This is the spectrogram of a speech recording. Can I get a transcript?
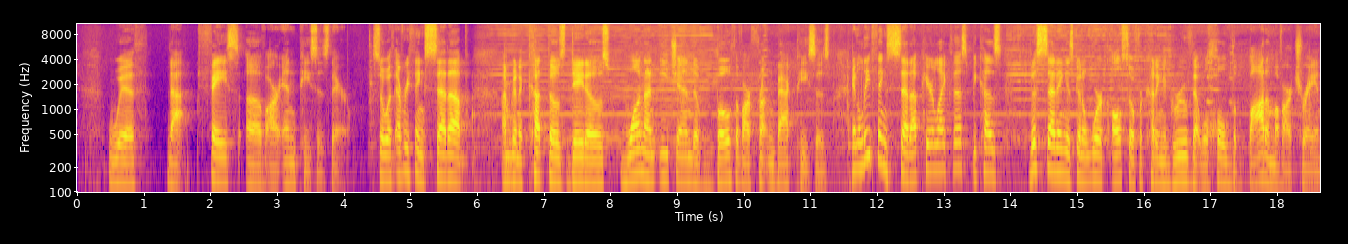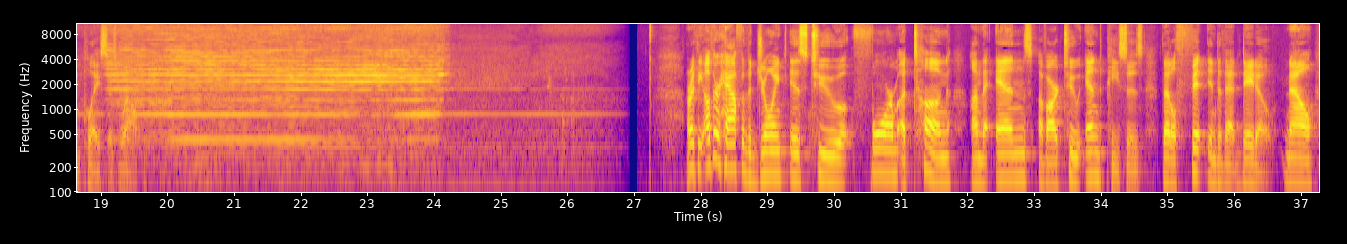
with that face of our end pieces there. So with everything set up, I'm going to cut those dados, one on each end of both of our front and back pieces. I'm going to leave things set up here like this because this setting is going to work also for cutting a groove that will hold the bottom of our tray in place as well. All right, the other half of the joint is to form a tongue on the ends of our two end pieces that'll fit into that dado. Now,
